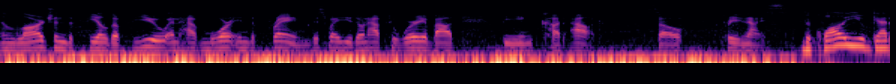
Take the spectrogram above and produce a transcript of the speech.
enlarge in the field of view and have more in the frame. This way you don't have to worry about being cut out. So pretty nice. The quality you get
